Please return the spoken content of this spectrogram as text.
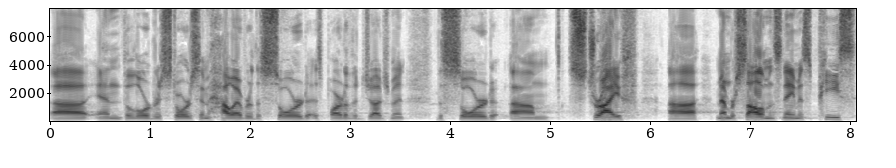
uh, and the Lord restores him. However, the sword, as part of the judgment, the sword, um, strife, uh, remember, Solomon's name is peace.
